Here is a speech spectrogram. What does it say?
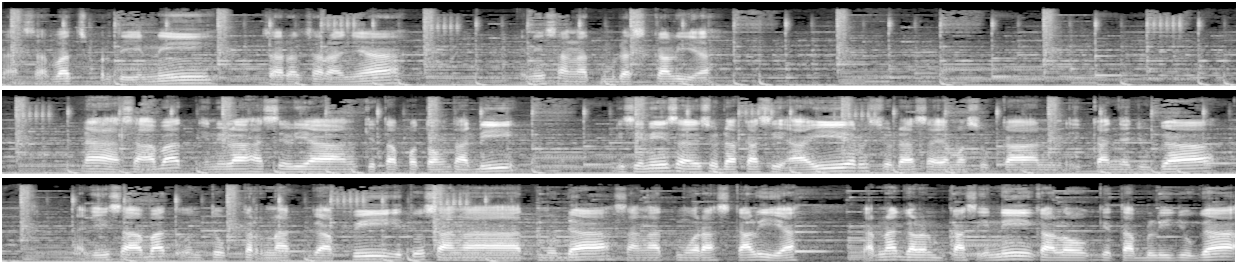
Nah sahabat seperti ini cara-caranya. Ini sangat mudah sekali ya. Nah, sahabat, inilah hasil yang kita potong tadi. Di sini saya sudah kasih air, sudah saya masukkan ikannya juga. Nah, jadi sahabat untuk ternak gapi itu sangat mudah, sangat murah sekali ya. Karena galon bekas ini kalau kita beli juga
